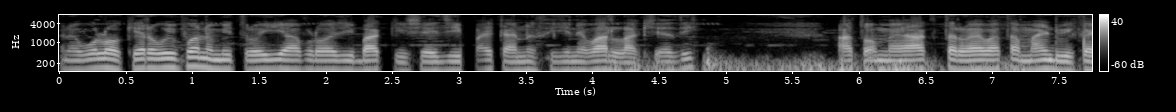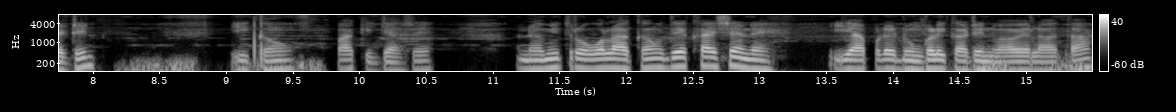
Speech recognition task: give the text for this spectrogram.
અને ઓલો કેરો ઊભો ને મિત્રો એ આપણો હજી બાકી છે. હજી પાક્યા નથી. એને વાર લાગશે હજી. આ તો અમે આખતર વાવ્યા હતા, માંડવી કાઢીને. એ ઘઉં પાકી ગયા છે. અને મિત્રો, ઓલા ઘઉં દેખાય છે ને એ આપણે ડુંગળી કાઢીને વાવેલા હતા.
